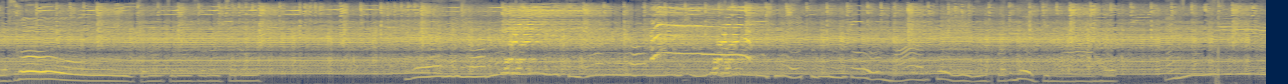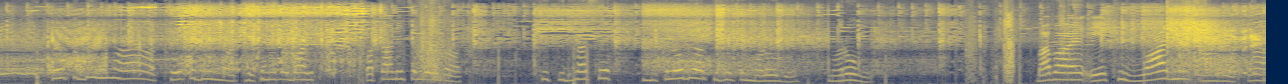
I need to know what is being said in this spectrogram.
गो चलो चलो चलो चलो। भेजना है। ठोक दूँगा ठोक दूँगा ठोकने के बाद पता नहीं चलेगा कि किधर से निकलोगे और किधर से मरोगे मरोगे। बाय बाय एक ही वार में आ गया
